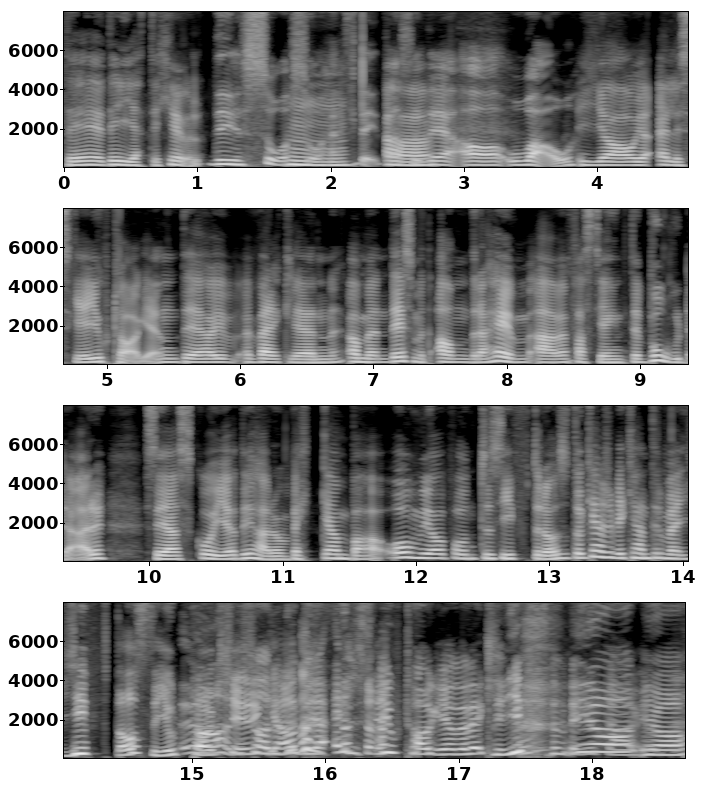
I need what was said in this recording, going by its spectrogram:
det, det är jättekul. Det är så, så Mm, häftigt. Alltså det, ja, wow. Ja, och jag älskar Hjorthagen. Det, har ju verkligen, ja, men det är som ett andra hem även fast jag inte bor där. Så jag skojade ju här om veckan bara, om jag och Pontus gifter oss, då kanske vi kan till och med gifta oss i Ja, du Hjorthagskyrkan. sa det, jag älskar Hjorthagen, jag vill verkligen gifta mig i ja, Hjorthagen. ja,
